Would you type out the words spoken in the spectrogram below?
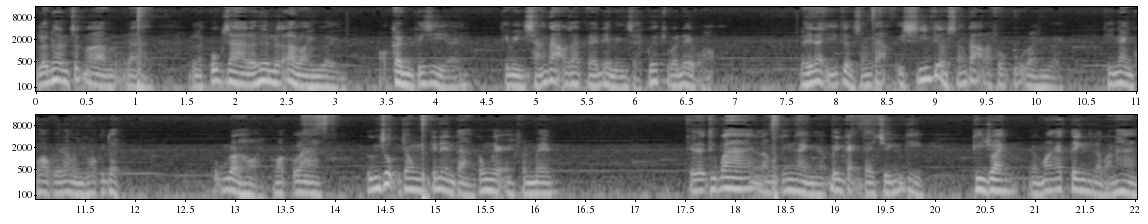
Lớn hơn trước là là là quốc gia lớn hơn nữa là loài người. Họ cần cái gì đấy thì mình sáng tạo ra cái đấy để mình giải quyết cái vấn đề của họ. Đấy là ý tưởng sáng tạo. Ý, ý tưởng sáng tạo là phục vụ loài người. Thì ngành khoa học đấy là ngành khoa học kỹ thuật cũng đòi hỏi, hoặc là ứng dụng trong cái nền tảng công nghệ phần mềm. Cái thứ ba ấy là một cái ngành bên cạnh tài chính thì kinh doanh là marketing là bán hàng.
